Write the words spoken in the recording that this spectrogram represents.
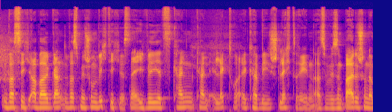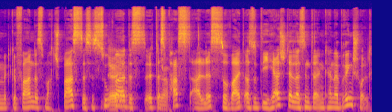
Was ich aber, ganz, was mir schon wichtig ist, ne, ich will jetzt kein, kein Elektro-LKW schlecht reden. Also wir sind beide schon damit gefahren, das macht Spaß, das ist super, ja, ja. das, äh, das ja. passt alles soweit. Also die Hersteller sind da in keiner Bringschuld.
